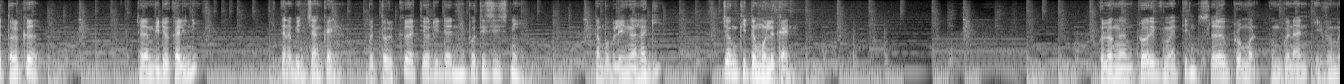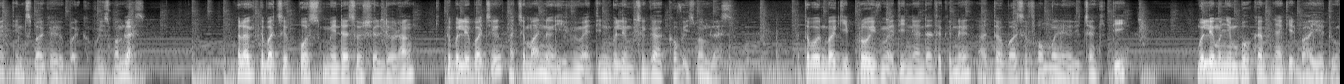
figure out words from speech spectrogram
Betul ke? Dalam video kali ini, kita nak bincangkan betul ke teori dan hipotesis ni? Tanpa berlengah lagi, jom kita mulakan. Golongan pro ivermectin selalu promot penggunaan ivermectin sebagai ubat COVID-19. Kalau kita baca post media sosial diorang, kita boleh baca macam mana ivermectin boleh mencegah COVID-19. Ataupun bagi pro ivermectin yang dah terkena atau bahasa formal yang dijangkiti, boleh menyembuhkan penyakit bahaya tu.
